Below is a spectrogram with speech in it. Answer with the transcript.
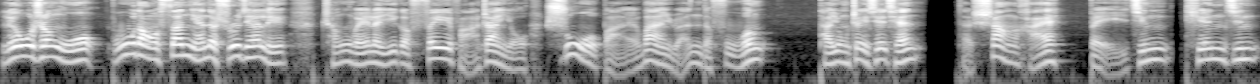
刘生武不到三年的时间里，成为了一个非法占有数百万元的富翁。他用这些钱在上海、北京、天津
